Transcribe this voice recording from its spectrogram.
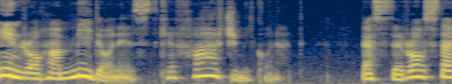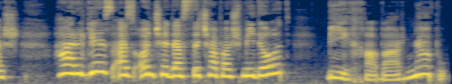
این را هم می‌دانست که خرج می کند. دست راستش هرگز از آنچه دست چپش می‌داد بیخبر نبود.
